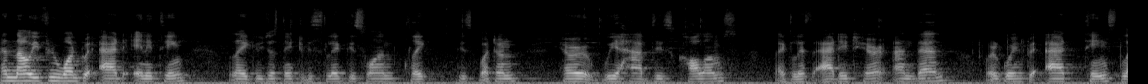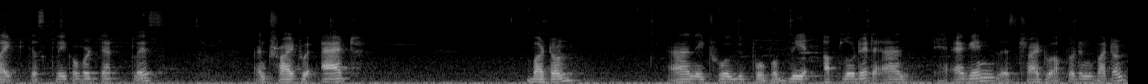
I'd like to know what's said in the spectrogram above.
And now if you want to add anything like you just need to select this one click this button. Here we have these columns. Like let's add it here. And then we're going to add things like just click over that place and try to add button and it will be probably uploaded. And again let's try to upload a button.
